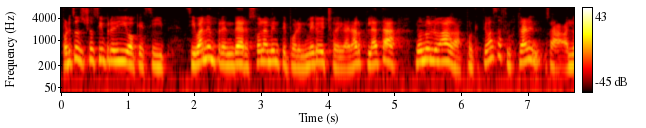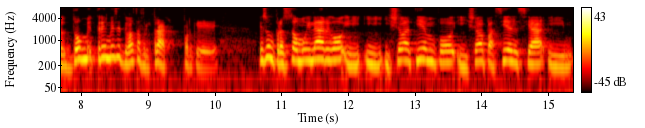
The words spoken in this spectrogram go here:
Por eso yo siempre digo que si si van a emprender solamente por el mero hecho de ganar plata, no, no lo hagas, porque te vas a frustrar, o sea, a los dos, tres meses te vas a frustrar, porque es un proceso muy largo y, lleva tiempo y lleva paciencia y,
